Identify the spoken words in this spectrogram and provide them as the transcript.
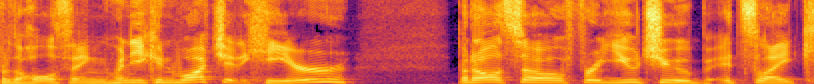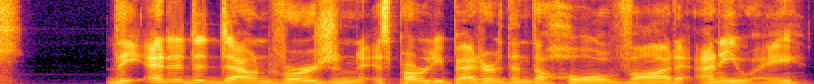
for the whole thing when you can watch it here. But also for YouTube, it's like the edited down version is probably better than the whole VOD anyway.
